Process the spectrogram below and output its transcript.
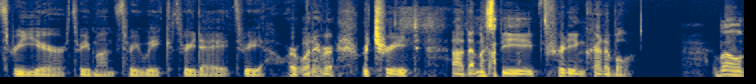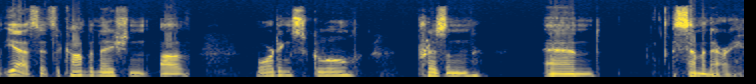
Three year, three month, three week, three day, three hour, whatever retreat. Uh, that must be pretty incredible. Well, yes, it's a combination of boarding school, prison, and seminary.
